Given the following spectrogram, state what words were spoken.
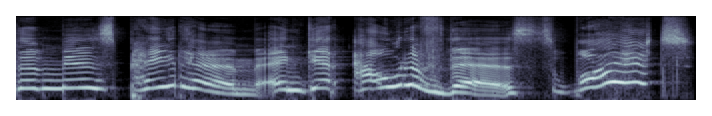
the Miz paid him and get out of this. What?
